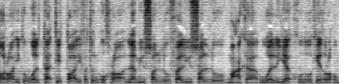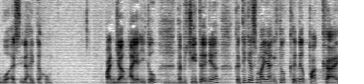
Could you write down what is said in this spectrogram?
waraikum wal ta'ti ta'ifatun ukhra lam yusallu falyusallu ma'aka waliyakhudhu hidrahum wa aslihatahum panjang ayat itu hmm. tapi ceritanya ketika semayang itu kena pakai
